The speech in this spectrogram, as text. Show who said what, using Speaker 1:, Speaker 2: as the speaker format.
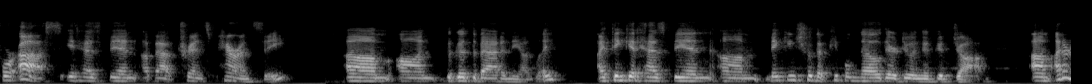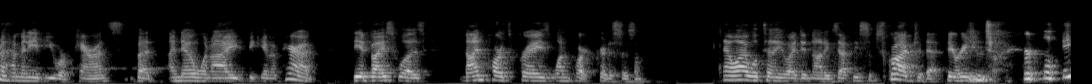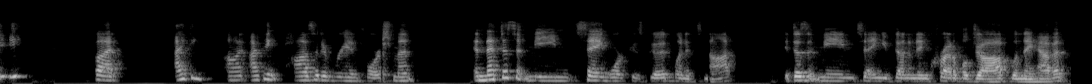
Speaker 1: for us, it has been about transparency um, on the good, the bad, and the ugly. I think it has been um, making sure that people know they're doing a good job. Um, I don't know how many of you are parents, but I know when I became a parent, the advice was nine parts praise, one part criticism. Now, I will tell you, I did not exactly subscribe to that theory entirely, but I think I think positive reinforcement, and that doesn't mean saying work is good when it's not. It doesn't mean saying you've done an incredible job when they haven't.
